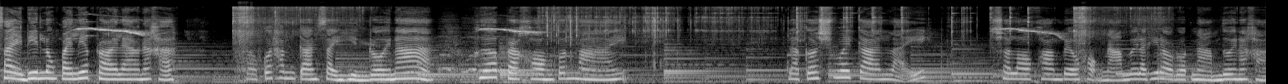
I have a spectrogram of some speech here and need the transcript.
ใส่ดินลงไปเรียบร้อยแล้วนะคะ เราก็ทำการใส่หินโรยหน้า เพื่อประคองต้นไม้ แล้วก็ช่วยการไหล ชะลอความเร็วของน้ำเวลาที่เรารดน้ำด้วยนะคะ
